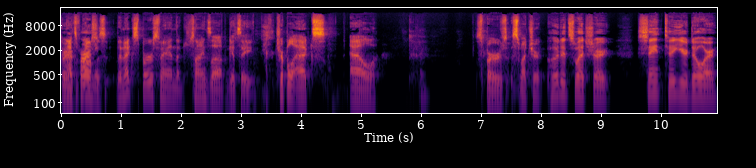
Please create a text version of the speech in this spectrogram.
For And that's the problem first, is the next Spurs fan that signs up gets a triple X L Spurs sweatshirt. hooded sweatshirt sent to your door.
